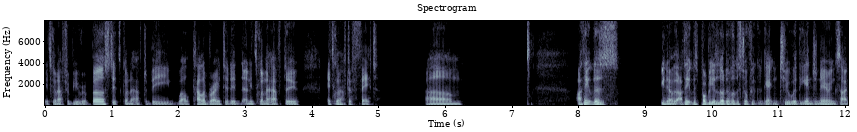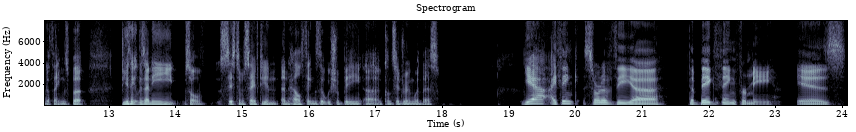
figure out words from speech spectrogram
it's going to have to be robust. It's going to have to be well calibrated, and it's going to have to it's going to have to fit. Um, I think there's you know I think there's probably a lot of other stuff we could get into with the engineering side of things, but do you think there's any sort of system safety and, and health things that we should be uh, considering with this? Yeah, I think sort of the uh, the big thing for me is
